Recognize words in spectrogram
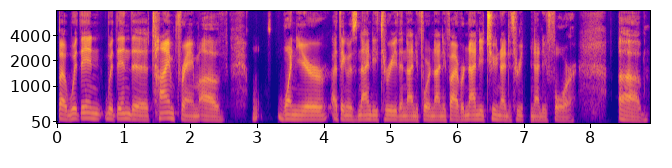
but within within the time frame of one year, I think it was 93, then 94, 95, or 92, 93, 94. Um,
